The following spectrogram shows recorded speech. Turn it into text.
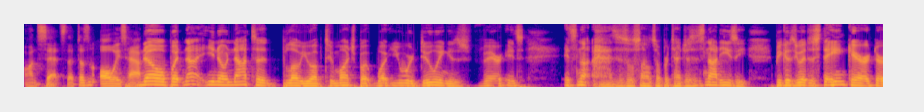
on sets. That doesn't always happen. No, but not you know not to blow you up too much, but what you were doing is very it's it's not this will sound so pretentious. It's not easy because you had to stay in character,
